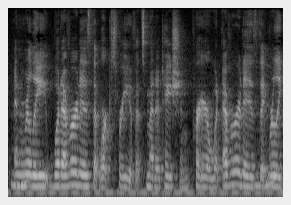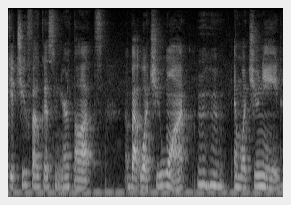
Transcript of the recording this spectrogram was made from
Mm-hmm. and really whatever it is that works for you, if it's meditation, prayer, whatever it is Mm-hmm. that really gets you focused in your thoughts about what you want Mm-hmm. and what you need,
